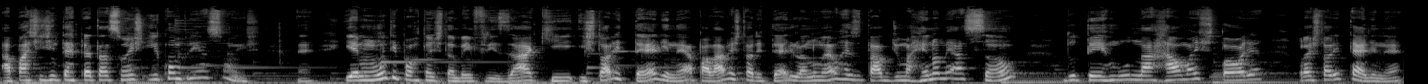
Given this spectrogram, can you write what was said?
a partir de interpretações e compreensões. Né? E é muito importante também frisar que storytelling, né, a palavra storytelling, ela não é o resultado de uma renomeação do termo narrar uma história para storytelling, né?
